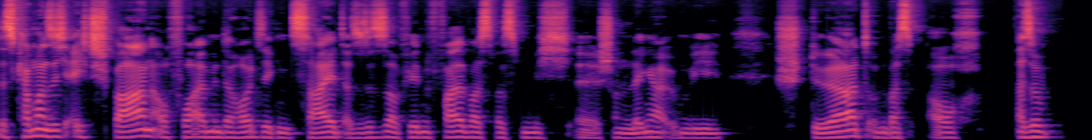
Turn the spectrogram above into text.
das kann man sich echt sparen, auch vor allem in der heutigen Zeit. Also das ist auf jeden Fall was, was mich äh, schon länger irgendwie stört und was auch, also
